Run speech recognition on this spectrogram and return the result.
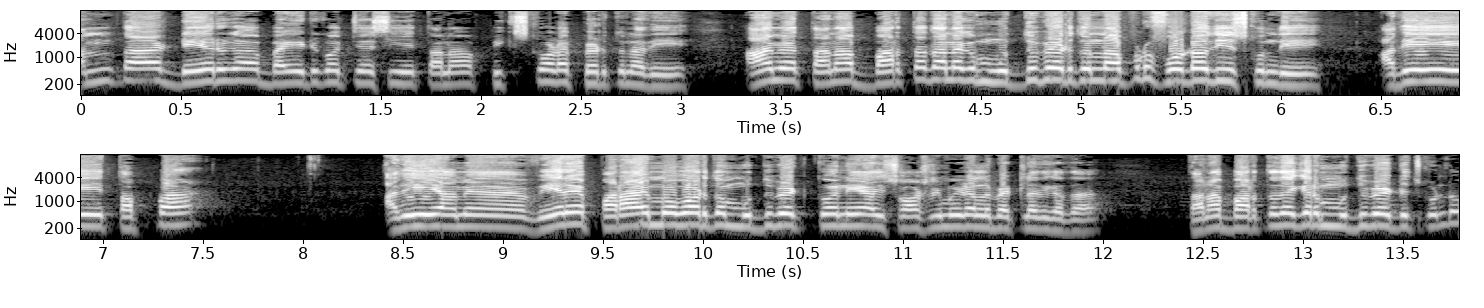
అంత డేరుగా బయటకు వచ్చేసి తన పిక్స్ కూడా పెడుతున్నది. ఆమె తన భర్త తనకు ముద్దు పెడుతున్నప్పుడు ఫోటో తీసుకుంది. అది తప్ప అది ఆమె వేరే పరాయి మొగాడితో ముద్దు పెట్టుకొని అది సోషల్ మీడియాలో పెట్టలేదు కదా. తన భర్త దగ్గర ముద్దు పెట్టించుకుంటూ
